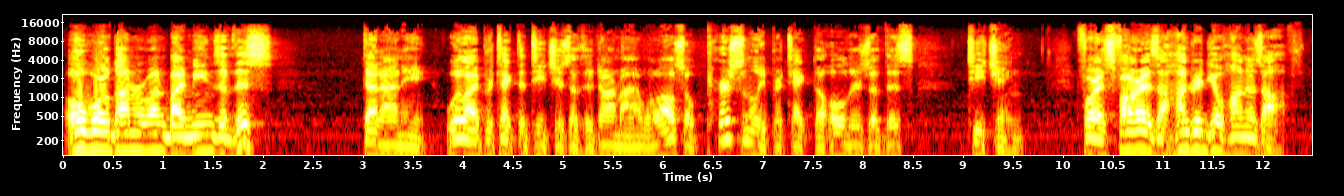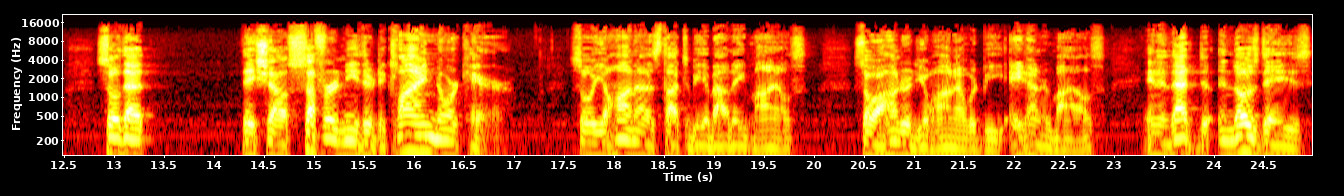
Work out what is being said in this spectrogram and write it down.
O world honored one, by means of this Dharani, will I protect the teachers of the Dharma. I will also personally protect the holders of this teaching for as far as a hundred yohanas off, so that they shall suffer neither decline nor care. So a yohana is thought to be about eight miles. So a hundred yohana would be eight hundred miles. And in that in those days,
